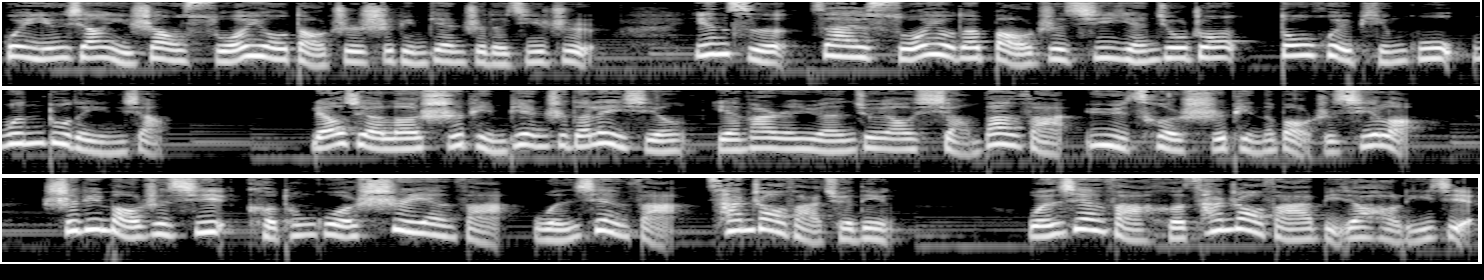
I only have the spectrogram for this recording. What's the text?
会影响以上所有导致食品变质的机制。因此，在所有的保质期研究中，都会评估温度的影响。了解了食品变质的类型，研发人员就要想办法预测食品的保质期了。食品保质期可通过试验法、文献法、参照法确定。文献法和参照法比较好理解，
